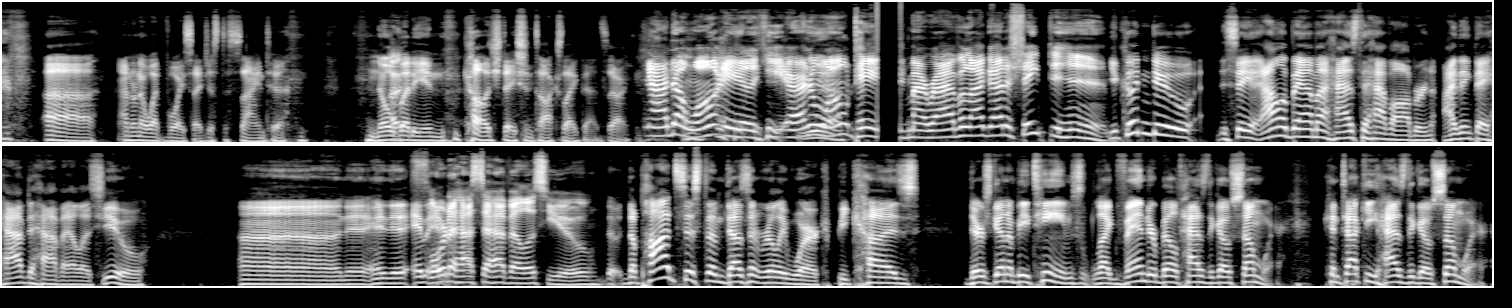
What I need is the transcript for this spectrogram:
uh, I don't know what voice I just assigned to. Nobody in College Station talks like that. Sorry. I don't want LSU. I don't Yeah. want Texas. My rival, I got a shape to him. You couldn't do say Alabama has to have Auburn. I think they have to have LSU. Uh, it- it- it- Florida has to have LSU. the, the pod system doesn't really work because there's going to be teams like Vanderbilt has to go somewhere. Kentucky has to go somewhere.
